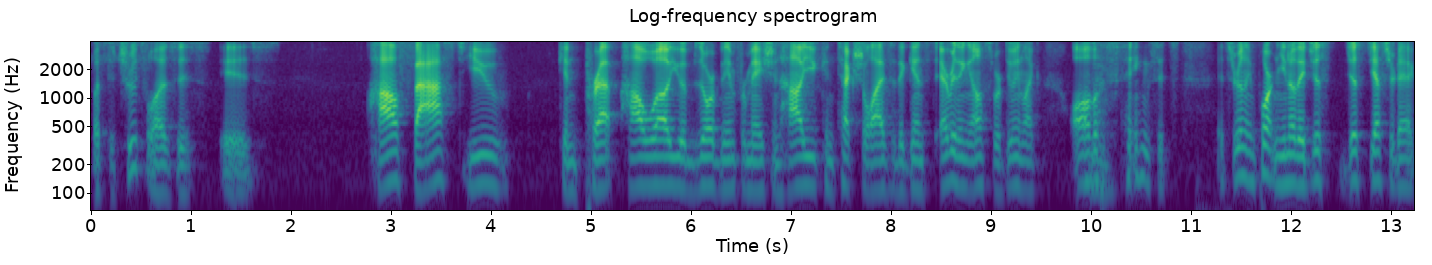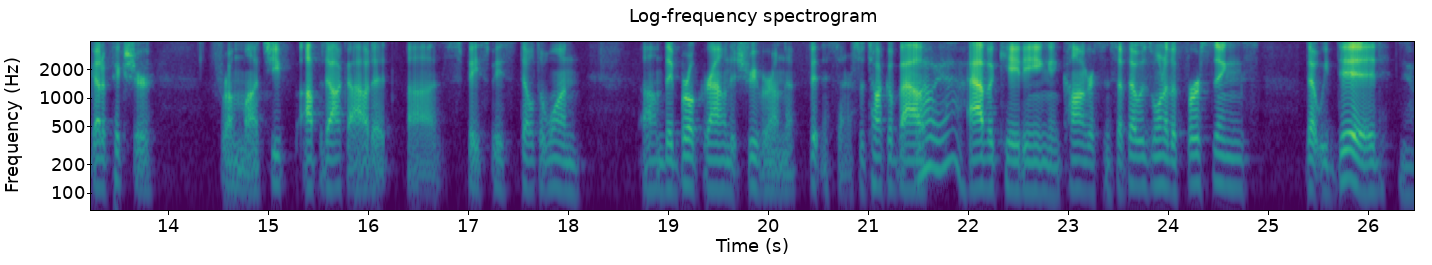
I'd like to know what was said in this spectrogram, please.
But the truth was is is how fast you can prep, how well you absorb the information, how you contextualize it against everything else we're doing, like all those things. It's it's really important. You know, they just just yesterday I got a picture from uh, Chief Apodaca out at uh, Space Base Delta One. Um, they broke ground at Schriever on the fitness center. So talk about Oh yeah. advocating and Congress and stuff. That was one of the first things that we did. Yeah.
